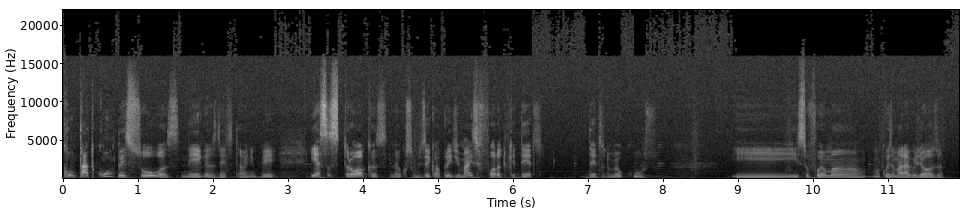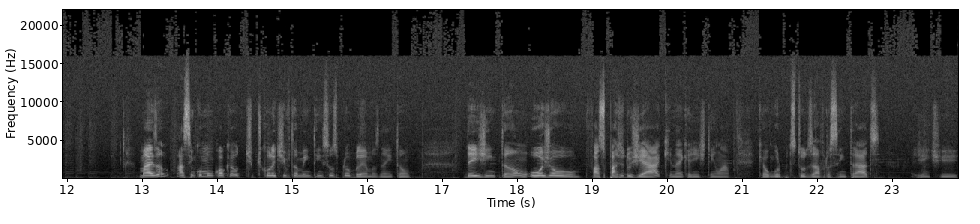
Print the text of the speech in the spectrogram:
contato com pessoas negras dentro da UNB. E essas trocas, né? Eu costumo dizer que eu aprendi mais fora do que dentro, dentro do meu curso. E isso foi uma, uma coisa maravilhosa. Mas, assim como qualquer outro tipo de coletivo também tem seus problemas, né? Então, desde então, hoje eu faço parte do GEAC, né, que a gente tem lá, que é um grupo de estudos afrocentrados. A gente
